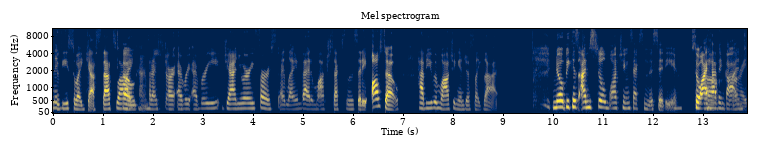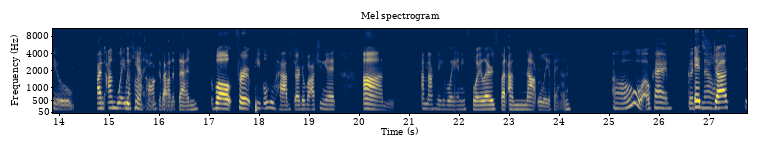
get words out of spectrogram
movie so i guess that's why oh, okay. but i start every every january 1st i lay in bed and watch sex in the city also have you been watching and just like that no because i'm still watching sex in the city so i oh, haven't gotten right. to I'm I'm way. We behind, can't talk but... about it then. Well, for people who have started watching it, um, I'm not going to give away any spoilers, but I'm not really a fan. Oh, okay. Good. It's just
